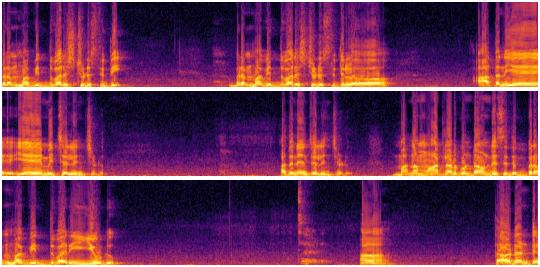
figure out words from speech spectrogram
బ్రహ్మ విద్వరిష్ఠుడు స్థితి. బ్రహ్మ విద్వరిష్ఠుడు స్థితిలో అతను ఏ ఏమి చెల్లించుడు? అతనేం చెల్లించడు. మనం మాట్లాడుకుంటా ఉండే స్థితి బ్రహ్మ విద్వరీయుడు. థర్డ్ ఆ, థర్డ్ అంటే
